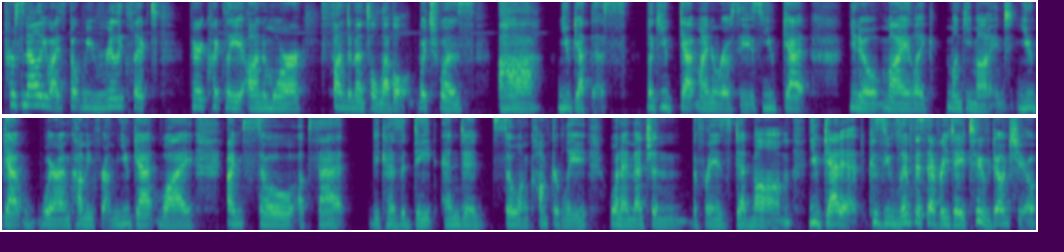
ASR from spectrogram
personality wise, but we really clicked very quickly on a more fundamental level, which was ah, you get this. Like, you get my neuroses. You get you know, my like monkey mind. You get where I'm coming from. You get why I'm so upset because a date ended so uncomfortably when I mentioned the phrase dead mom. You get it because you live this every day too, don't you?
